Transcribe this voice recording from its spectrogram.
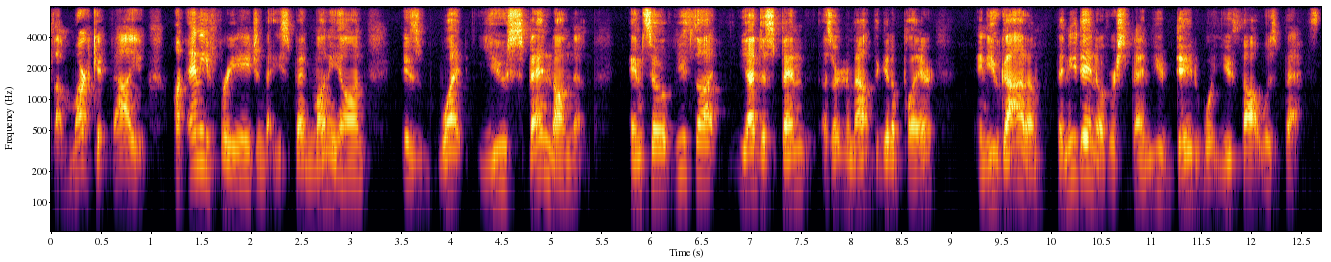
The market value on any free agent that you spend money on is what you spend on them. And so if you thought you had to spend a certain amount to get a player, and you got them, then you didn't overspend. You did what you thought was best.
